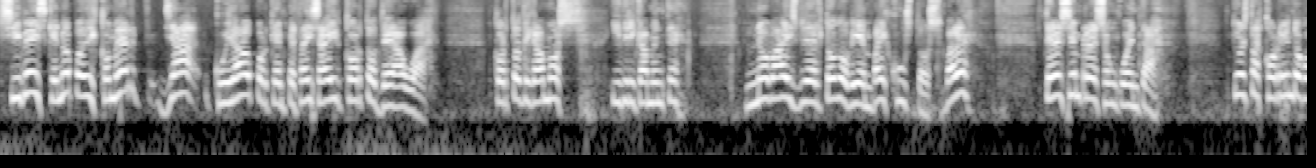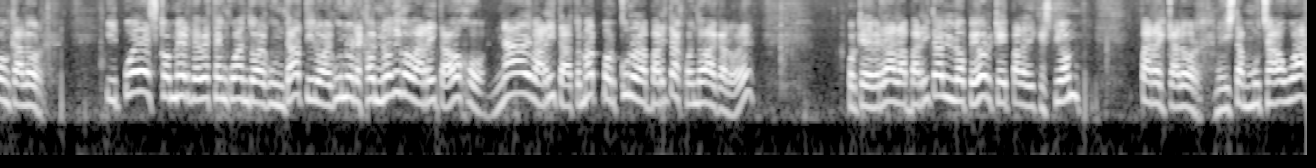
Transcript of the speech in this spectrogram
Si veis que no podéis comer, ya cuidado porque empezáis a ir cortos de agua. Cortos, digamos, hídricamente. No vais del todo bien, vais justos, ¿vale? Tened siempre eso en cuenta. Tú estás corriendo con calor y puedes comer de vez en cuando algún dátil o algún orejón. No digo barrita, ojo, nada de barrita. A tomar por culo las barritas cuando haga calor, ¿eh? Porque de verdad, las barritas es lo peor que hay para la digestión, para el calor. Necesitan mucha agua,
